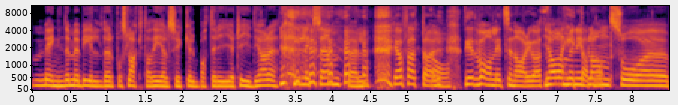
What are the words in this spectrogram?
mängder med bilder på slaktade elcykelbatterier tidigare, till exempel. Jag fattar. Ja. Det är ett vanligt scenario. att Ja, men ibland något. så... eh,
